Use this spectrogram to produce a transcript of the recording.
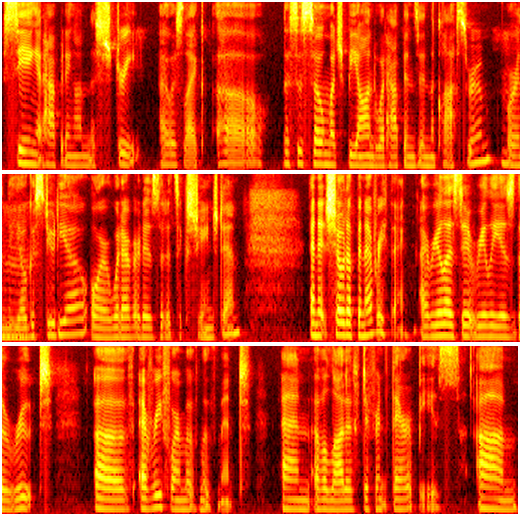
seeing it happening on the street, I was like, oh, this is so much beyond what happens in the classroom or in the mm-hmm. yoga studio or whatever it is that it's exchanged in. And it showed up in everything. I realized it really is the root of every form of movement and of a lot of different therapies. Um,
